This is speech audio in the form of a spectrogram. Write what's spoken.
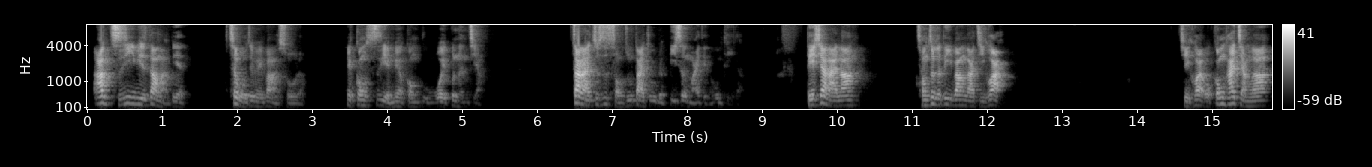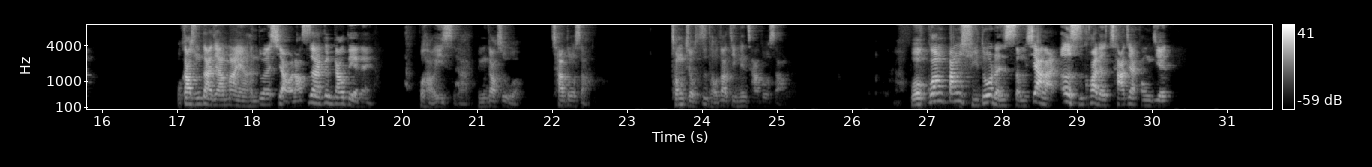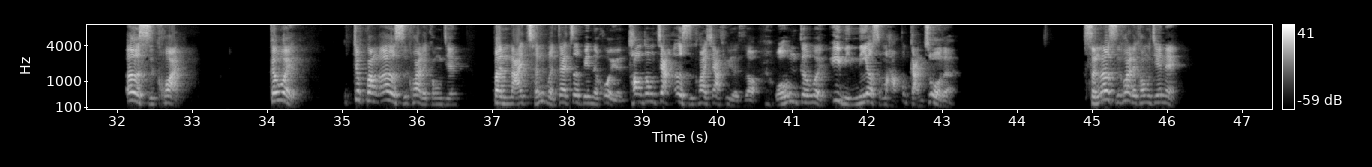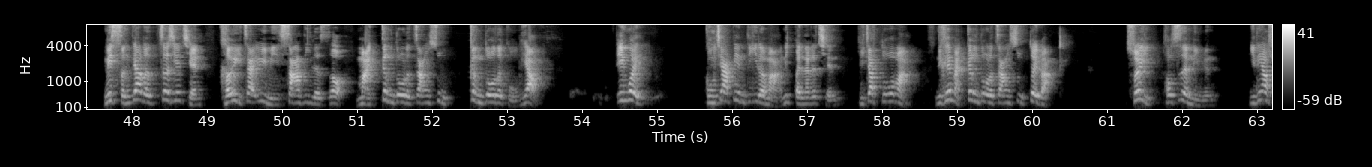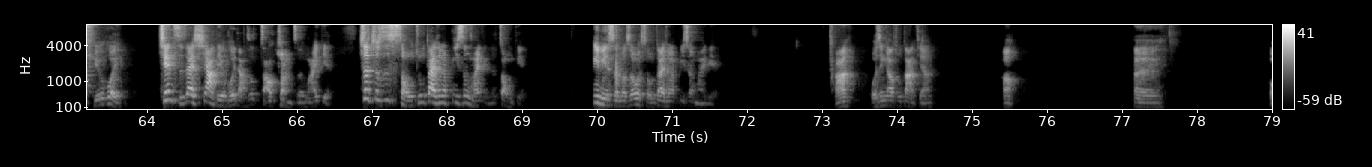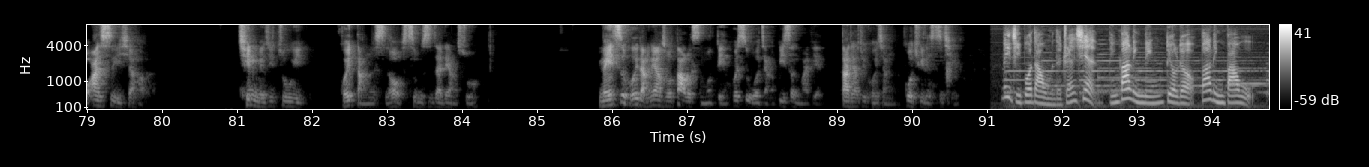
啊，实际 EPS 到哪边？这我就没办法说了，因为公司也没有公布，我也不能讲。再来就是守株待兔的必胜买点的问题了，跌下来啦，从这个地方拿几块？几块？我公开讲了，我告诉大家卖啊，很多人笑，老师还更高点呢，不好意思啊，你们告诉我差多少？从九字头到今天差多少？我光帮许多人省下来二十块的差价空间，二十块，各位就光二十块的空间，本来成本在这边的会员，通通降二十块下去的时候，我问各位，玉米你有什么好不敢做的？省二十块的空间呢？你省掉的这些钱，可以在域名杀低的时候买更多的张数、更多的股票，因为股价变低了嘛，你本来的钱比较多嘛，你可以买更多的张数，对吧？所以，投资人你们一定要学会坚持在下跌回档时候找转折买点，这就是守株待兔的必胜买点的重点。域名什么时候守株待兔的必胜买点？啊，我先告诉大家。呃，我暗示一下好了，请你们去注意回档的时候是不是在量缩。每一次回档量缩到了什么点，会是我讲的必胜买点？大家去回想过去的事情。立即拨打我们的专线零八零零六六八零八五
